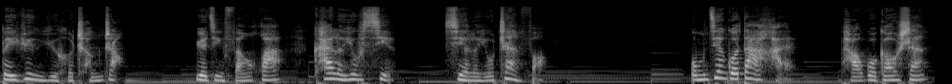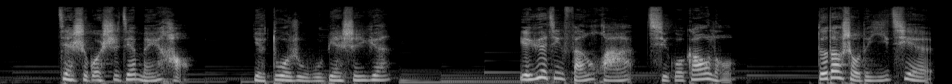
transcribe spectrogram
被孕育和成长，阅尽繁花，开了又谢，谢了又绽放。我们见过大海，爬过高山，见识过世间美好，也堕入无边深渊。也阅尽繁华，起过高楼，得到手的一切，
